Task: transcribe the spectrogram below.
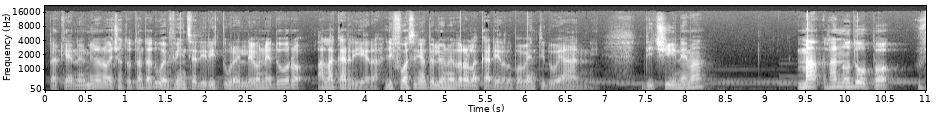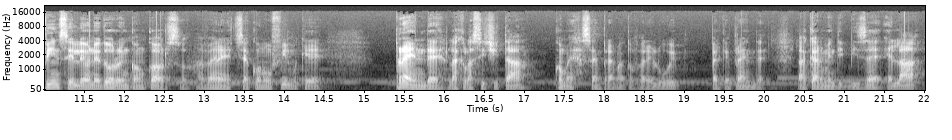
perché nel 1982 vinse addirittura il Leone d'Oro alla carriera, gli fu assegnato il Leone d'Oro alla carriera dopo 22 anni di cinema, ma l'anno dopo vinse il Leone d'Oro in concorso a Venezia con un film che prende la classicità, come ha sempre amato fare lui, perché prende la Carmen di Bizet e la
